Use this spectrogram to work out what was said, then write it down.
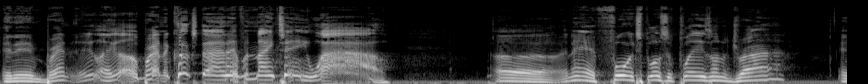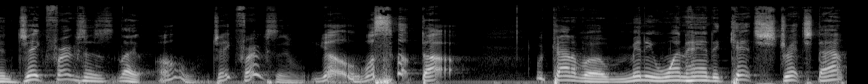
And then Brandin, they're like, oh, Brandin Cooks down there for 19. Wow. Uh, and they had four explosive plays on the drive. And Jake Ferguson's like, oh, Jake Ferguson, yo, what's up, dog? With kind of a mini one handed catch stretched out,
